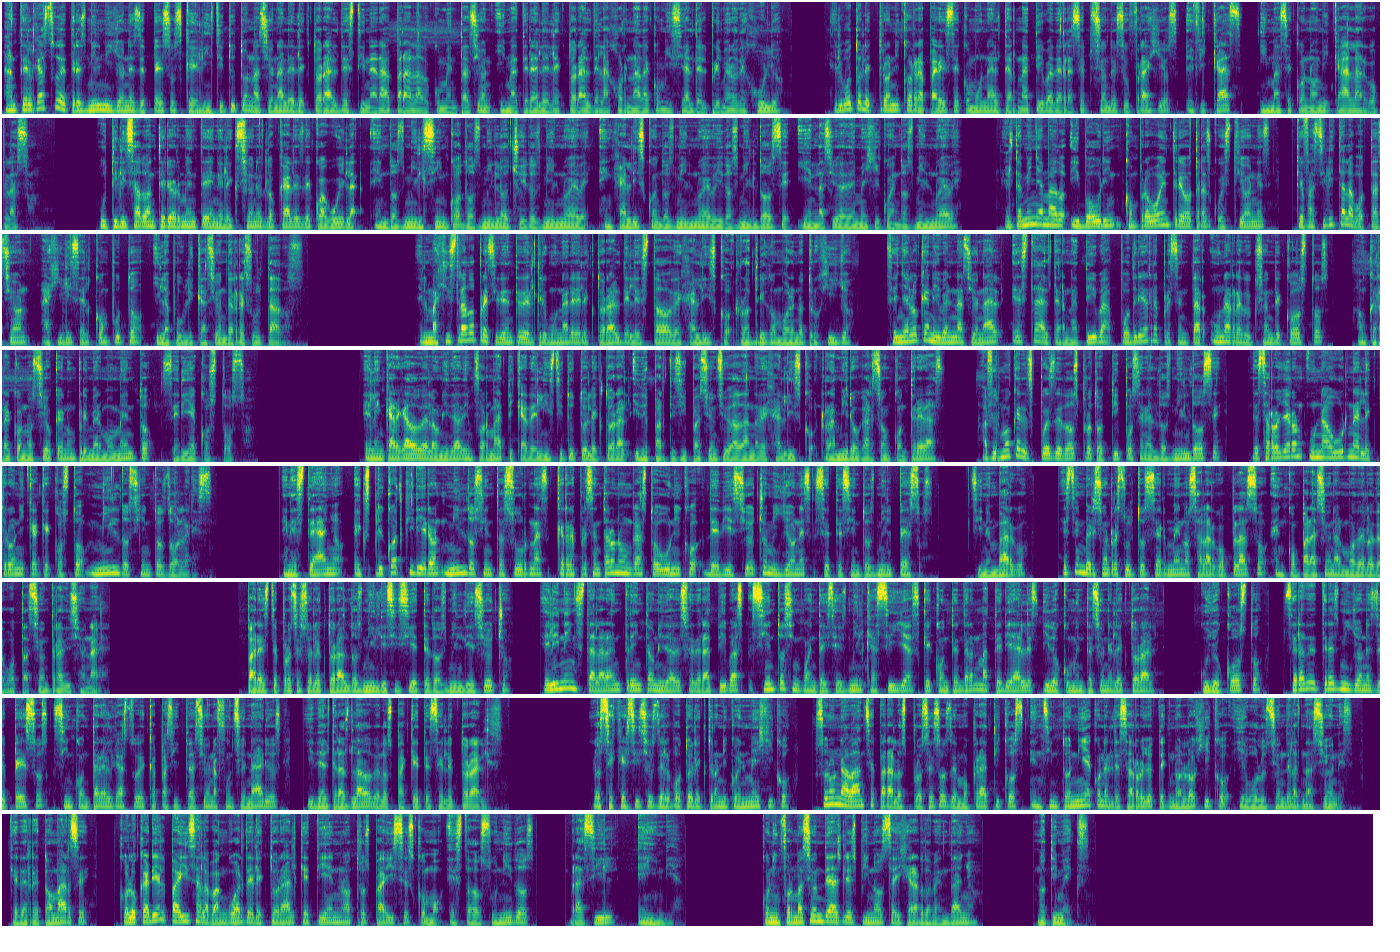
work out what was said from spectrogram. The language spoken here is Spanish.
Ante el gasto de 3 mil millones de pesos que el Instituto Nacional Electoral destinará para la documentación y material electoral de la jornada comicial del 1 de julio, el voto electrónico reaparece como una alternativa de recepción de sufragios eficaz y más económica a largo plazo. Utilizado anteriormente en elecciones locales de Coahuila en 2005, 2008 y 2009, en Jalisco en 2009 y 2012 y en la Ciudad de México en 2009, el también llamado e-voting comprobó, entre otras cuestiones, que facilita la votación, agiliza el cómputo y la publicación de resultados. El magistrado presidente del Tribunal Electoral del Estado de Jalisco, Rodrigo Moreno Trujillo, señaló que a nivel nacional esta alternativa podría representar una reducción de costos, aunque reconoció que en un primer momento sería costoso. El encargado de la unidad informática del Instituto Electoral y de Participación Ciudadana de Jalisco, Ramiro Garzón Contreras, afirmó que después de dos prototipos en el 2012, desarrollaron una urna electrónica que costó 1.200 dólares. En este año, explicó, adquirieron 1.200 urnas que representaron un gasto único de 18.700.000 pesos. Sin embargo, esta inversión resultó ser menos a largo plazo en comparación al modelo de votación tradicional. Para este proceso electoral 2017-2018, el INE instalará en 30 unidades federativas 156.000 casillas que contendrán materiales y documentación electoral, cuyo costo será de 3 millones de pesos sin contar el gasto de capacitación a funcionarios y del traslado de los paquetes electorales. Los ejercicios del voto electrónico en México son un avance para los procesos democráticos en sintonía con el desarrollo tecnológico y evolución de las naciones, que de retomarse colocaría al país a la vanguardia electoral que tienen otros países como Estados Unidos, Brasil e India. Con información de Ashley Espinosa y Gerardo Avendaño, Notimex.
